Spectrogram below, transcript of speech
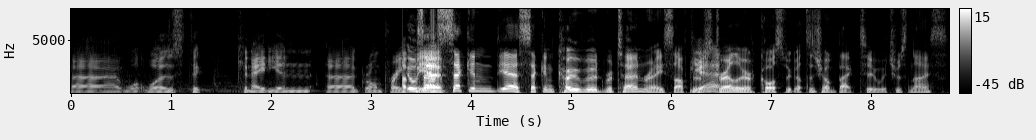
uh, what was the Canadian uh, Grand Prix. It was But our yeah, second, yeah, second COVID return race after Yeah. Australia. Of course, we got to jump back to, which was nice.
